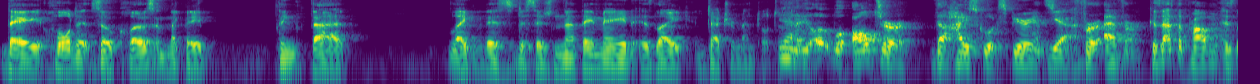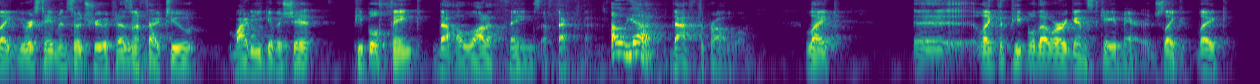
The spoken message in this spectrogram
they hold it so close and like they think that like this decision that they made is like detrimental to yeah, them. it will alter the high school experience Yeah. forever. Because that's the problem is like your statement's so true. If it doesn't affect you, why do you give a shit? People think that a lot of things affect them. Oh yeah. That's the problem. Like, uh, like the people that were against gay marriage. Like, like,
